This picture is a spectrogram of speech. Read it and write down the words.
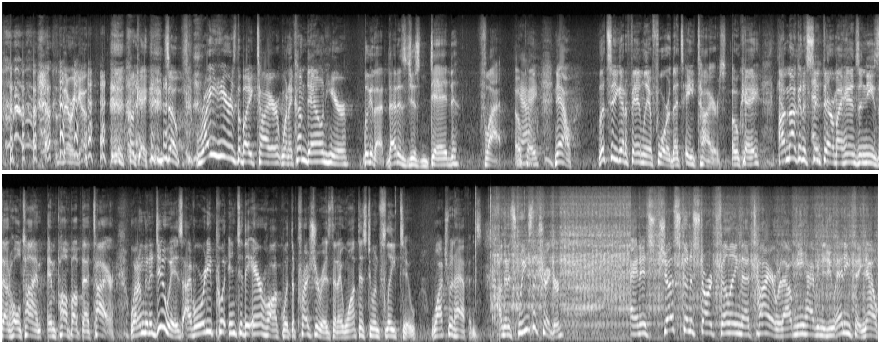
there we go. Okay, so right here is the bike tire. When I come down here, look at that. That is just dead flat, okay? Now, let's say you got a family of four, that's eight tires, okay? I'm not gonna sit there on my hands and knees that whole time and pump up that tire. What I'm gonna do is, I've already put into the AirHawk what the pressure is that I want this to inflate to. Watch what happens. I'm gonna squeeze the trigger, and it's just gonna start filling that tire without me having to do anything. Now,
